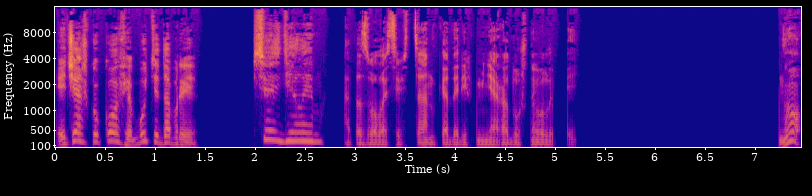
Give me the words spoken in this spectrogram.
«И чашку кофе, будьте добры!» «Все сделаем», — отозвалась официантка, одарив меня радушной улыбкой. Ну,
